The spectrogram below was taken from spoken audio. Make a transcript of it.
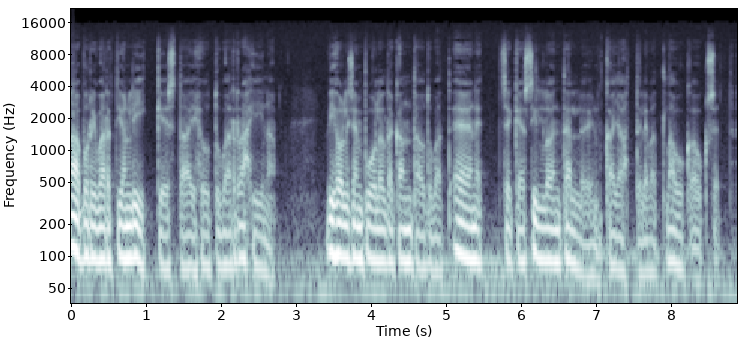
naapurivartion liikkeestä aiheutuva rahina, vihollisen puolelta kantautuvat äänet sekä silloin tällöin kajahtelevat laukaukset.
